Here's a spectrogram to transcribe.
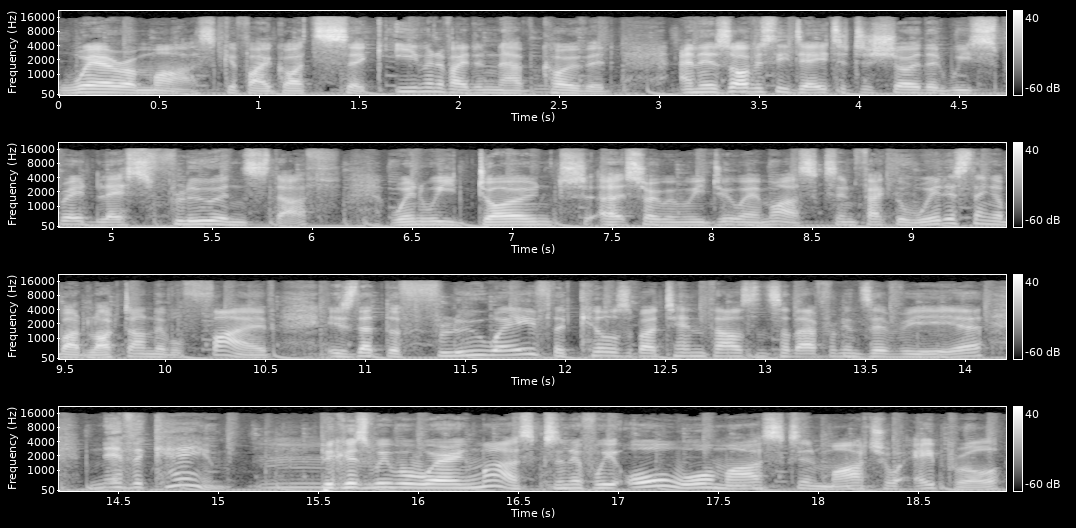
wear a mask if I got sick, even if I didn't have COVID. And there's obviously data to show that we spread less flu and stuff when we don't. Uh, sorry, when we do wear masks. In fact, the weirdest thing about lockdown level five is that the flu wave that kills about 10,000 South Africans every year never came because we were wearing masks. And if we all wore masks in March or April,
